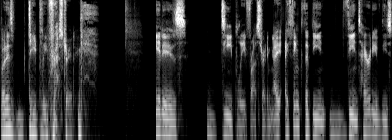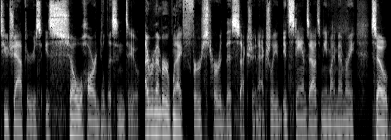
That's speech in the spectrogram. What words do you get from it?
But it's deeply frustrating. it is deeply frustrating. I, I think that the the entirety of these two chapters is so hard to listen to. I remember when I first heard this section, actually, it stands out to me in my memory. So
